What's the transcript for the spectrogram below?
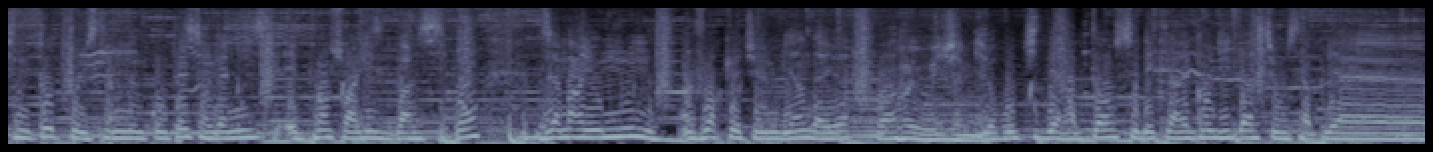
qui est autre que le Slam Dunk Contest organise et plan sur la liste des participants. Jamario Moon, un joueur que tu aimes bien d'ailleurs, je crois. Oui, oui, j'aime bien. Le rookie des Raptors se déclarait candidat si on s'appelait, euh,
